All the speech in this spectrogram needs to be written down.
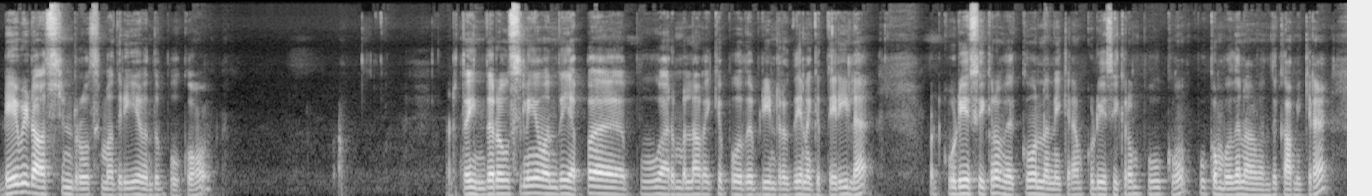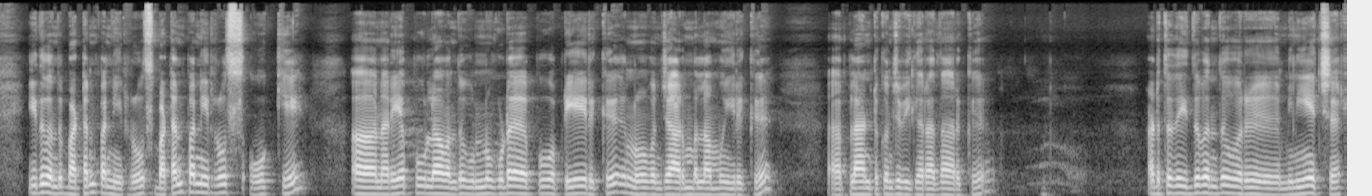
டேவிட் ஆஸ்டின் ரோஸ் மாதிரியே வந்து பூக்கும். அடுத்த இந்த ரோஸ்லேயும் வந்து எப்போ பூ அரும்பெல்லாம் வைக்க போகுது அப்படின்றது எனக்கு தெரியல. பட் கூடிய சீக்கிரம் வைக்கும்னு நினைக்கிறேன். கூடிய சீக்கிரம் பூக்கும். பூக்கும்போது நான் வந்து காமிக்கிறேன். இது வந்து பட்டன் பன்னீர் ரோஸ் பட்டன் பன்னீர் ரோஸ் ஓகே நிறைய பூலாம் வந்து இன்னும் கூட பூ அப்படியே இருக்குது இன்னும் கொஞ்சம் அரும்பெல்லாமும் இருக்குது பிளான்ட்டு கொஞ்சம் விகராக தான் இருக்குது அடுத்தது இது வந்து ஒரு மினியேச்சர்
